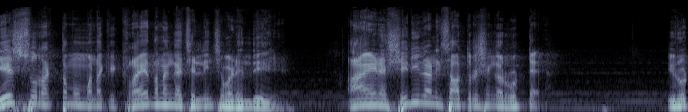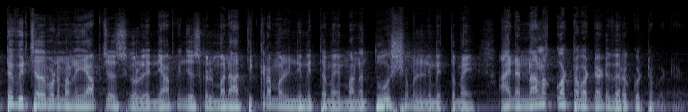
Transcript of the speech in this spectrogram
యేసు రక్తము మనకి క్రయధనంగా చెల్లించబడింది. ఆయన శరీరానికి సాదృశ్యంగా రొట్టె. ఈ రొట్టె విరిచేటప్పుడు మనం జ్ఞాపకం చేసుకోవాలి జ్ఞాపకం చేసుకోవాలి. మన అతిక్రమల నిమిత్తమై మన దోషముల నిమిత్తమై ఆయన నలగొట్టబడ్డాడు వెరగొట్టబడ్డాడు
